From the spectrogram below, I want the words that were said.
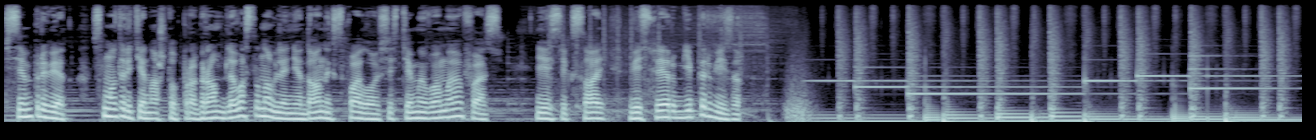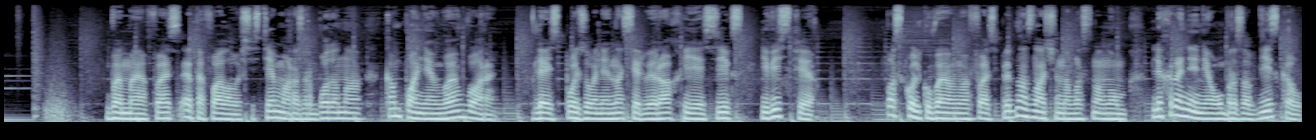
Всем привет! Смотрите наш топ программ для восстановления данных с файловой системы VMFS. ESXi, vSphere, Hypervisor. VMFS это файловая система, разработана компанией VMware для использования на серверах ESX и vSphere. Поскольку VMFS предназначена в основном для хранения образов дисков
